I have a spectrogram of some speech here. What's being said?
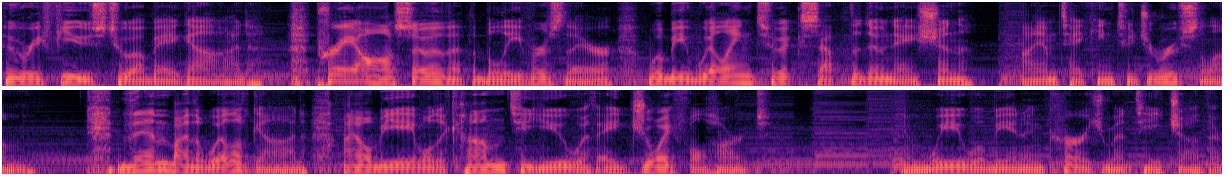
who refuse to obey God. Pray also that the believers there will be willing to accept the donation I am taking to Jerusalem. Then, by the will of God, I will be able to come to you with a joyful heart, and we will be an encouragement to each other.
